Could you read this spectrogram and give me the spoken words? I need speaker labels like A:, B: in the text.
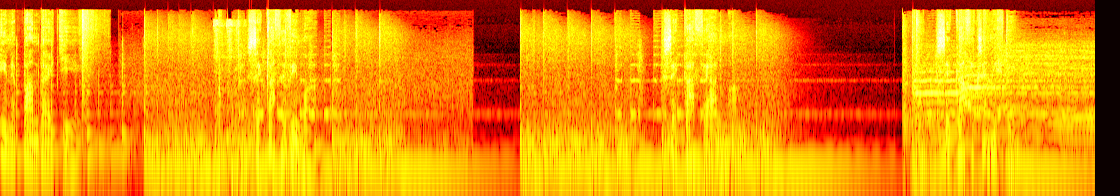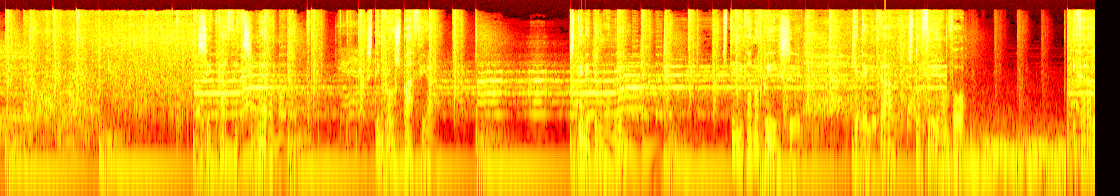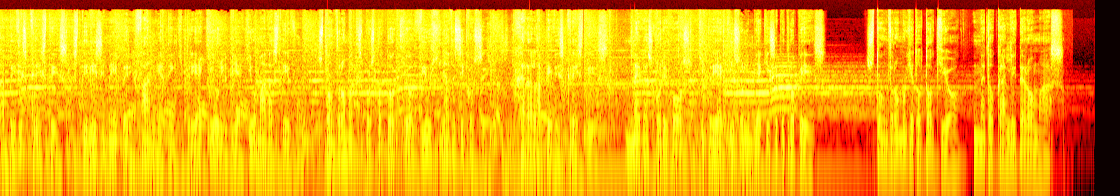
A: είναι πάντα εκεί. Σε κάθε βήμα. Σε κάθε άλμα. Σε κάθε ξενύχτη. Σε κάθε ξημέρωμα. Στην προσπάθεια. Στην επιμονή. Στην ικανοποίηση. Και τελικά στο θρίαμβο. Η Χαραλαμπίδης Κρίστης στηρίζει με υπερηφάνεια την Κυπριακή Ολυμπιακή Ομάδα Στίβου στον δρόμο της προς το Τόκιο 2020. Χαραλαμπίδης Κρίστης, μέγας χορηγός Κυπριακής Ολυμπιακής Επιτροπής. Στον δρόμο για το Τόκιο με το καλύτερό μας.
